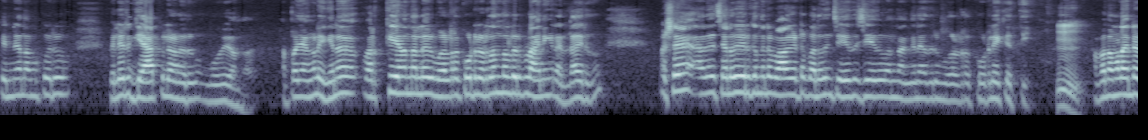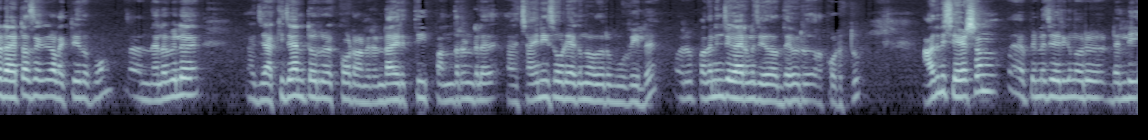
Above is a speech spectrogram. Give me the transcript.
പിന്നെ നമുക്കൊരു വലിയൊരു ഗ്യാപ്പിലാണ് ഒരു മൂവി വന്നത്. അപ്പോൾ ഞങ്ങൾ ഇങ്ങനെ വർക്ക് ചെയ്യണം എന്നുള്ള ഒരു വേൾഡ് റെക്കോർഡ് ഇടണം എന്നുള്ളൊരു പ്ലാനിങ്ങിലല്ലായിരുന്നു പക്ഷേ അത് ചിലവ് തീർക്കുന്നതിന്റെ ഭാഗമായിട്ട് പലതും ചെയ്ത് ചെയ്ത് വന്ന് അങ്ങനെ അതൊരു വേൾഡ് റെക്കോർഡിലേക്ക് എത്തി. അപ്പോൾ നമ്മൾ അതിന്റെ ഡാറ്റാസ് ഒക്കെ കളക്ട് ചെയ്തപ്പോൾ നിലവിൽ ജാക്കി ജാൻ ഇട്ട ഒരു റെക്കോർഡാണ്. രണ്ടായിരത്തി പന്ത്രണ്ടിൽ ചൈനീസ് ഓഡിയാക്ക് എന്ന് പറഞ്ഞൊരു മൂവിയിൽ ഒരു പതിനഞ്ച് കാര്യങ്ങൾ ചെയ്ത് അദ്ദേഹം ഒരു റെക്കോർഡ് ഇട്ടു. അതിനുശേഷം പിന്നെ ചേരിക്കുന്ന ഒരു ഡൽഹി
